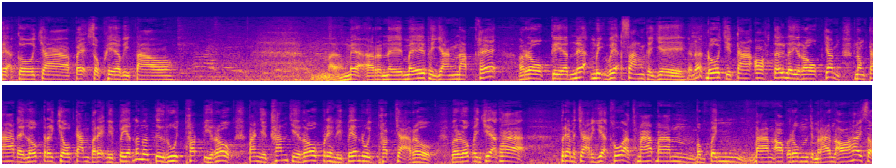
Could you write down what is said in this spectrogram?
មគោចាបិសុភាវិតោមរណេមេភយ៉ាងណាត់ខេរោគាអ្នកមិវៈសង្កយេណាដូចជាការអស់ទៅនៃរោគចឹងក្នុងការដែលលោកត្រូវចូលកាន់បរិនិព្វានហ្នឹងគឺរួចផុតពីរោគបញ្ញខណ្ឌជារោគព្រះនិព្វានរួចផុតចាករោគព្រោះលោកបញ្ជាក់ថា ព្រះមច្ចរិយធัวអាត្មាបានបំពេញបានអប់រំចម្រើនល្អហើយសុ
